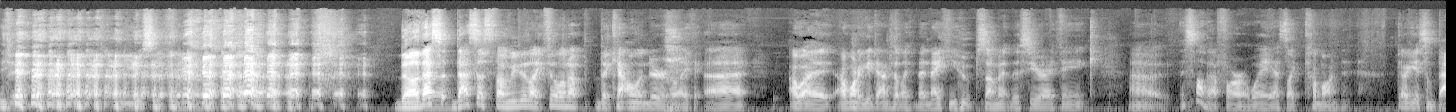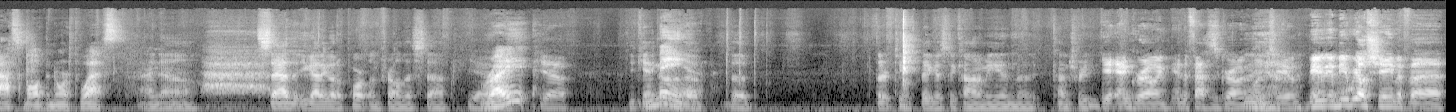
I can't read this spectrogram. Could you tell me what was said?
Jusuf. No, that's Yeah. that's just fun. We do like filling up the calendar. Like, uh, I, I want to get down to like the Nike Hoop Summit this year. I think uh, it's not that far away. It's like, come on, gotta get some basketball at the Northwest, I know. It's sad that you got to go to Portland for all this stuff. Yeah. right? Yeah. You can't Man. go to the, the 13th biggest economy in the country. Yeah, and growing, and the fastest growing one too. Be, it'd be a real shame if a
